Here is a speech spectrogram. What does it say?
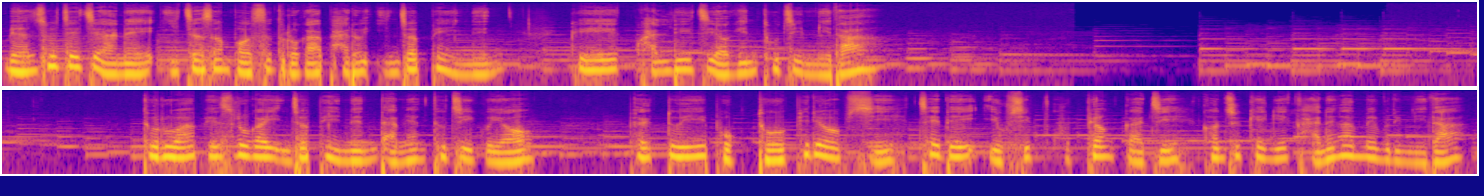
면 소재지 안에 2차선 버스 도로가 바로 인접해 있는 계획 관리 지역인 토지입니다. 도로와 배수로가 인접해 있는 남양 토지이고요. 별도의 복도 필요 없이 최대 69평까지 건축행위 가능한 매물입니다.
